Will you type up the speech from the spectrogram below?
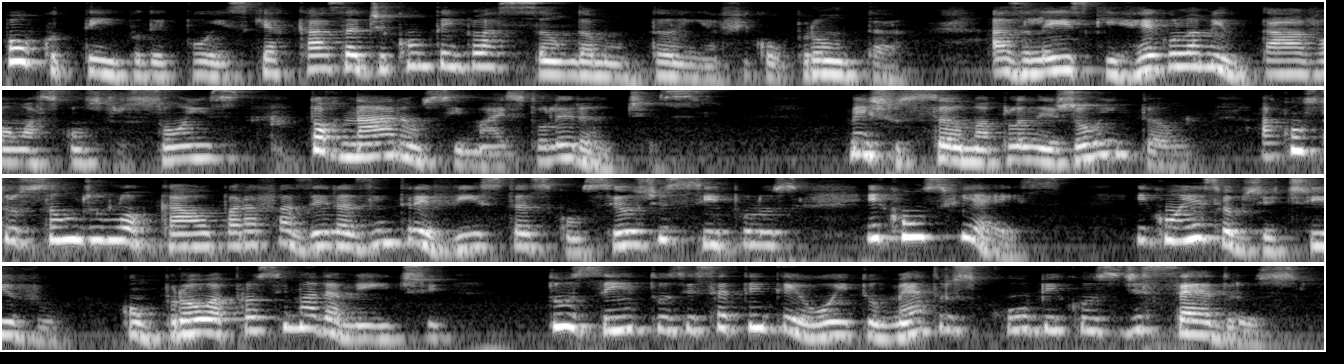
Pouco tempo depois que a casa de contemplação da montanha ficou pronta, as leis que regulamentavam as construções tornaram-se mais tolerantes. Menchu Sama planejou então a construção de um local para fazer as entrevistas com seus discípulos e com os fiéis, e com esse objetivo comprou aproximadamente 278 metros cúbicos de cedros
